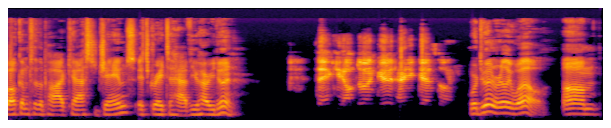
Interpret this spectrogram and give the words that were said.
welcome to the podcast, James. It's great to have you. How are you doing? Thank you. I'm doing good. How are you guys doing? We're doing really well. Um,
